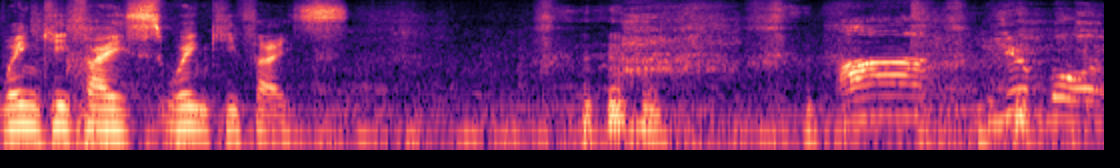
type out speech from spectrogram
Winky face, winky face. Ah, you born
